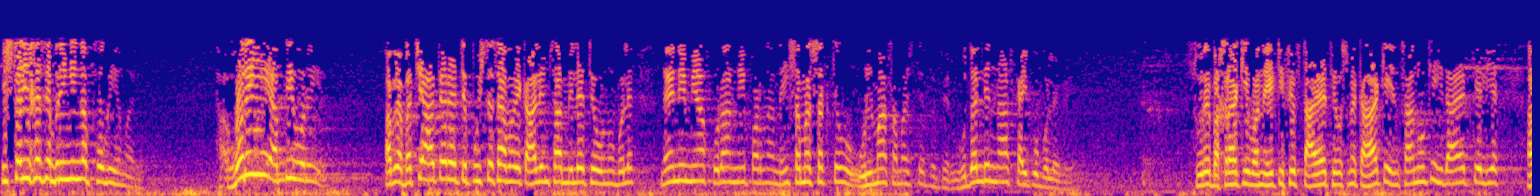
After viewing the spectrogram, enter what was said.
اس طریقے سے برنگنگ اپ ہو گئی ہماری۔ ہو رہی ہے، اب بھی ہو رہی ہے۔ اب یہ بچے آتے رہتے، پوچھتے صاحب ایک عالم صاحب ملے تھے، انہوں بولے، نہیں نہیں میاں، قرآن نہیں پڑھنا، نہیں سمجھ سکتے، وہ علما سمجھتے تھے پھر۔ ہدل ناس کائی کو بولے گئے۔ سورہ بخرا کی ون ایٹی ففتھ آئے تھے اس میں کہا کہ انسانوں کی ہدایت کے لیے ہم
